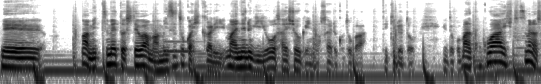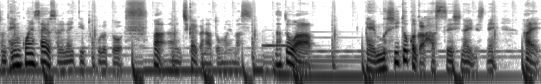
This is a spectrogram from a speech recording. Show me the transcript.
で、まあ、3つ目としては、まあ、水とか光、まあ、エネルギーを最小限に抑えることができるというところ。まあ、ここは1つ目のその天候に左右されないっていうところと、まあ、近いかなと思います。あとは、えー、虫とかが発生しないですね。はい。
